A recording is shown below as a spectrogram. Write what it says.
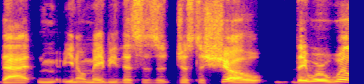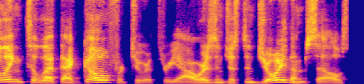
that you know maybe this is a, just a show, they were willing to let that go for 2 or 3 hours and just enjoy themselves.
